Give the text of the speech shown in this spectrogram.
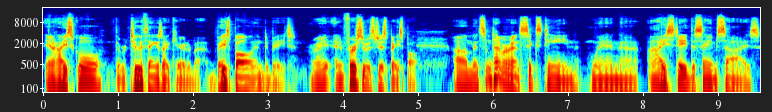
In high school, there were two things I cared about baseball and debate, right? And first, it was just baseball. Um, and sometime around 16, when uh, I stayed the same size,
